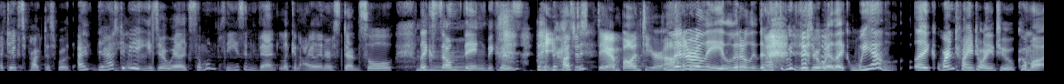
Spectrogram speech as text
It takes practice, bro. I there has to be an easier way. Like someone please invent like an eyeliner stencil, like hmm something because that you could to stamp onto your eye. literally, literally there has to be an easier way. Like we have like we're in 2022. Come on.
